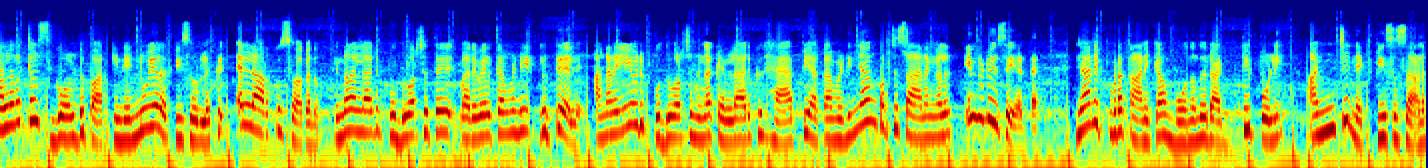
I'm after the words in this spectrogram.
കളർക്കൽസ് ഗോൾഡ് പാർക്കിന്റെ ന്യൂ ഇയർ എപ്പിസോഡിലേക്ക് എല്ലാവർക്കും സ്വാഗതം. നിങ്ങൾ എല്ലാവരും പുതുവർഷത്തെ വരവേൽക്കാൻ വേണ്ടി നിൽക്കുകയല്ലേ? അങ്ങനെ ഈ ഒരു പുതുവർഷം നിങ്ങൾക്ക് എല്ലാവർക്കും ഹാപ്പി ആക്കാൻ വേണ്ടി ഞാൻ കുറച്ച് സാധനങ്ങൾ ഇൻട്രൊഡ്യൂസ് ചെയ്യട്ടെ. ഞാനിപ്പോൾ ഇവിടെ കാണിക്കാൻ പോകുന്നത് ഒരു അടിപൊളി അഞ്ച് നെക്ക് പീസസ് ആണ്.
